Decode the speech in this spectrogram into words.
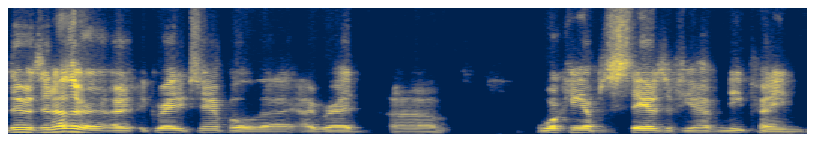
there's another uh, great example that I read um, walking up the stairs if you have knee pain,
